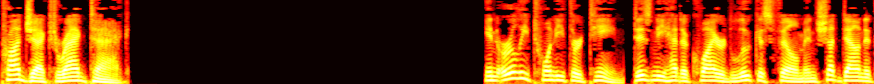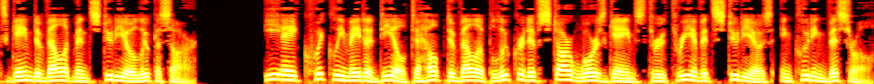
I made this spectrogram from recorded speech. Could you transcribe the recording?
Project Ragtag In early 2013, Disney had acquired Lucasfilm and shut down its game development studio LucasArts. EA quickly made a deal to help develop lucrative Star Wars games through three of its studios, including Visceral.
